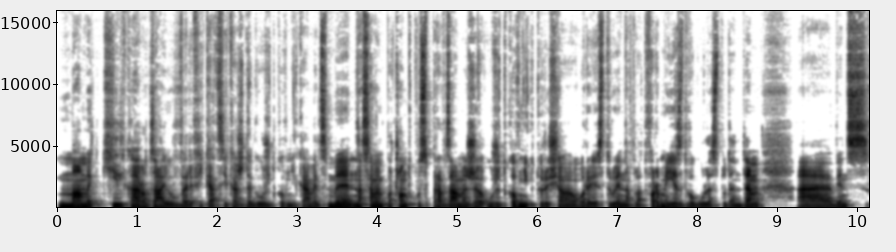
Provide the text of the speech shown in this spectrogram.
mamy kilka rodzajów weryfikacji każdego użytkownika, więc my na samym początku sprawdzamy, że użytkownik, który się rejestruje na platformie, jest w ogóle studentem, e, więc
